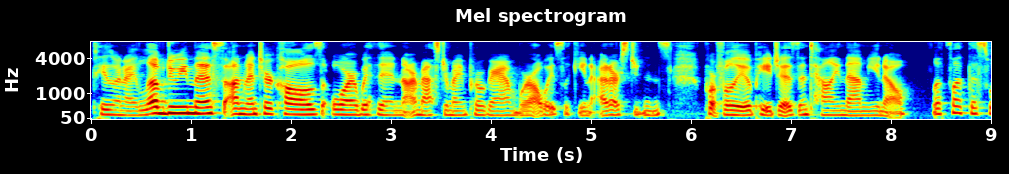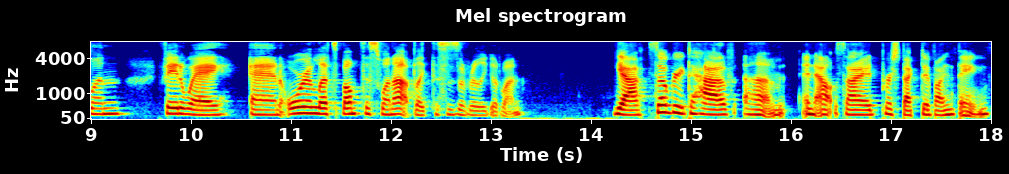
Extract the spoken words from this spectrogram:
Taylor and i love doing this on mentor calls or within our mastermind program. We're always looking at our students portfolio pages and telling them you know let's let this one fade away and or let's bump this one up. Like this is a really good one. Yeah so great to have um, an outside perspective on things.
